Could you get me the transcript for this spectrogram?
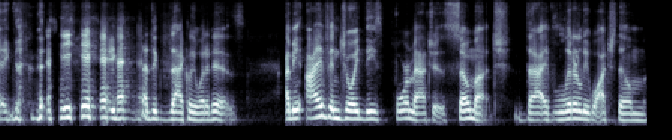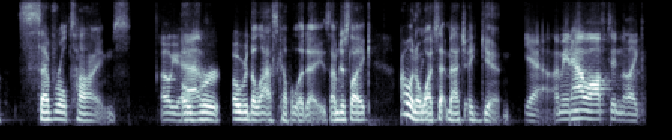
yeah. that's exactly what it is i mean i've enjoyed these four matches so much that i've literally watched them several times Oh, have? over over the last couple of days i'm just like i want to watch that match again Yeah, I mean, how often like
